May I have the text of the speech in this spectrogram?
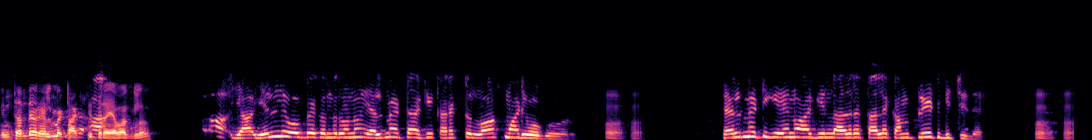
ನಿಮ್ ತಂದೆಯವ್ರು ಹೆಲ್ಮೆಟ್ ಹಾಕ್ತಿದ್ರ ಯಾವಾಗ್ಲೂ? ಆ, ಯಾ- ಎಲ್ಲಿ ಹೋಗ್ಬೇಕಂದ್ರೂ ಹೆಲ್ಮೆಟ್ ಹಾಕಿ ಕರೆಕ್ಟ್ ಲಾಕ್ ಮಾಡಿ ಹೋಗುವವರು. ಹ್ಮ್ ಹ್ಮ್. ಹೆಲ್ಮೆಟ್ಗೆ ಏನು ಆಗಿಲ್ಲ ಆದ್ರೆ ತಲೆ ಕಂಪ್ಲೀಟ್ ಬಿಚ್ಚಿದೆ. ಹ್ಮ್ ಹ್ಮ್.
